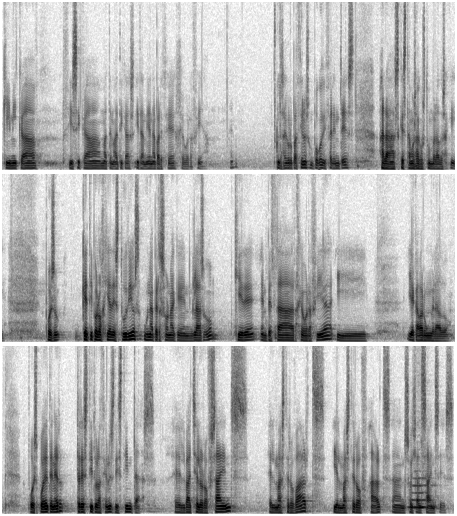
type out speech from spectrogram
química, física, matemáticas y también aparece geografía. Las agrupaciones un poco diferentes a las que estamos acostumbrados aquí. Pues, ¿qué tipología de estudios una persona que en Glasgow quiere empezar geografía y, acabar un grado? Pues puede tener tres titulaciones distintas, el Bachelor of Science, el Master of Arts y el Master of Arts and Social Sciences.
